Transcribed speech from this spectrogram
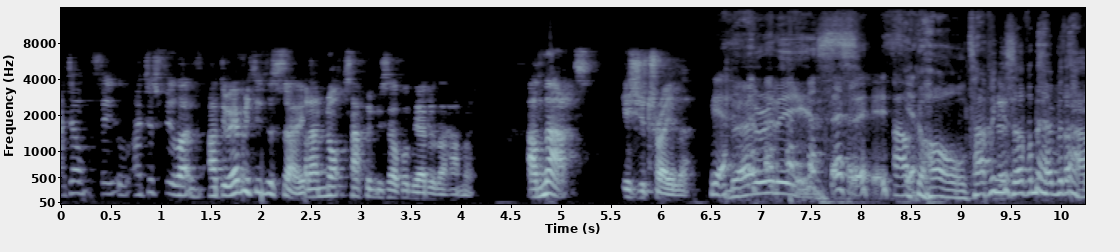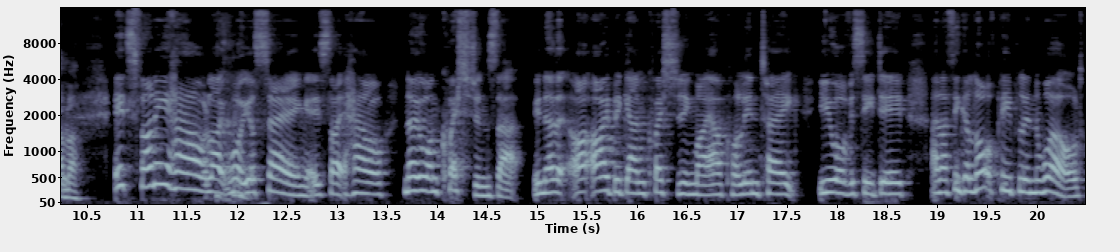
I don't feel. I just feel like I do everything the same, but I'm not tapping myself on the head with a hammer. And that is your trailer. Yeah. There it is. There it is, yeah. Alcohol, tapping yourself on the head with a hammer. It's funny how, like, what you're saying is like how no one questions that. You know, that I, I began questioning my alcohol intake. You obviously did, and I think a lot of people in the world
